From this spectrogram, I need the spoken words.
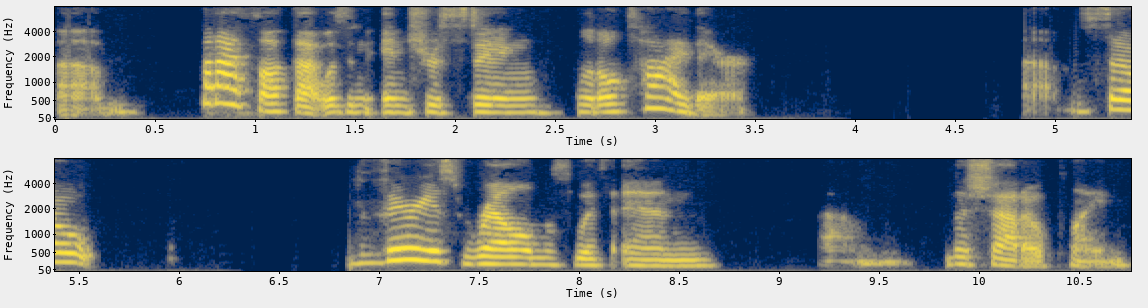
Um, but I thought that was an interesting little tie there. Um, so the various realms within um, the shadow plane,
